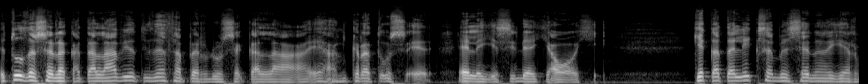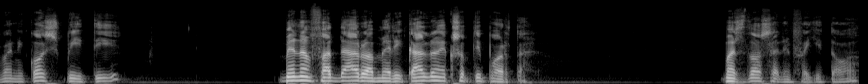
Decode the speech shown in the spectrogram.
Ε, του έδωσε να καταλάβει ότι δεν θα περνούσε καλά εάν κρατούσε, έλεγε συνέχεια όχι. Και καταλήξαμε σε ένα γερμανικό σπίτι με έναν φαντάρο Αμερικάνο έξω από την πόρτα. Μας δώσανε φαγητό,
